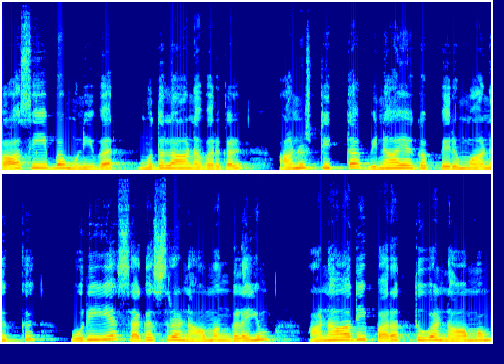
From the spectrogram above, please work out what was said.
காசீப முனிவர் முதலானவர்கள் அனுஷ்டித்த விநாயகப் பெருமானுக்கு உரிய சகசிர நாமங்களையும் அனாதி பரத்துவ நாமம்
